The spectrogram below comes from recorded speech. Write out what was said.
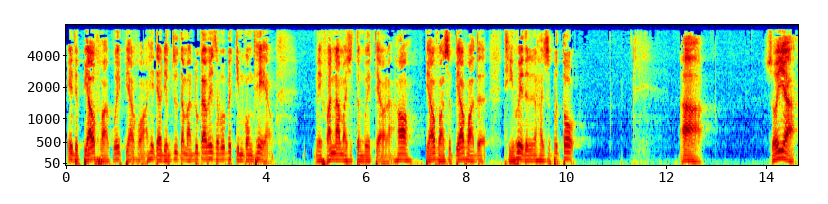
迄条表法归表法，迄条念珠他妈如果为什么要金光体啊？没烦恼嘛是登不掉了哈，表法是表法的，体会的人还是不多啊，所以啊，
